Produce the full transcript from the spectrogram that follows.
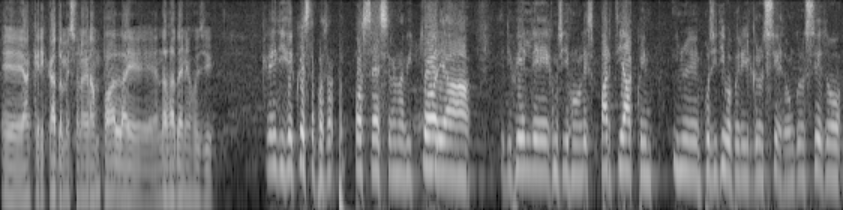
e anche Riccardo ha messo una gran palla e è andata bene così. Credi che questa possa essere una vittoria di quelle, come si dicono, le spartiacque in, in positivo per il Grosseto, un Grosseto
